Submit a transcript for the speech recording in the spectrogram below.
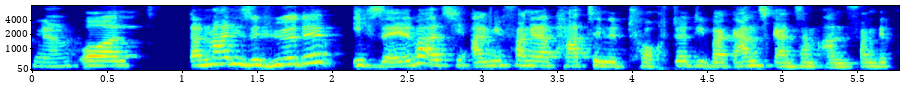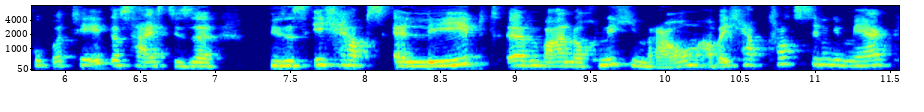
Ja. Und dann war diese Hürde, ich selber, als ich angefangen habe, hatte eine Tochter, die war ganz, ganz am Anfang der Pubertät. Das heißt, diese, dieses Ich hab's erlebt ähm, war noch nicht im Raum, aber ich habe trotzdem gemerkt,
